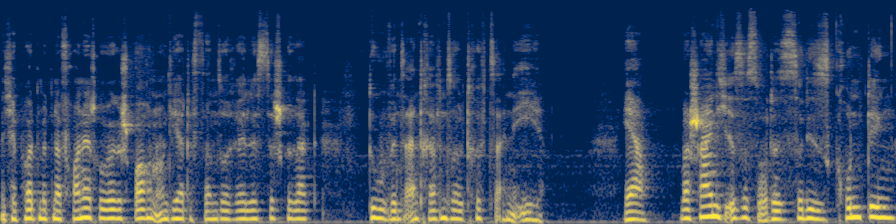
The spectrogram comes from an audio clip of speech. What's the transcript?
Ich habe heute mit einer Freundin drüber gesprochen und die hat es dann so realistisch gesagt, du, wenn es einen treffen soll, trifft es einen eh. Ja, wahrscheinlich ist es so. Das ist so dieses Grundding,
